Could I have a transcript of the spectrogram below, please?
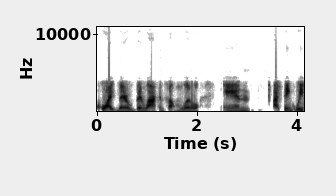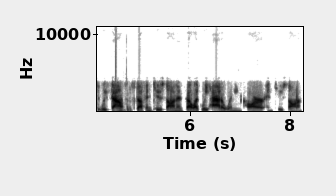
quite there. We've been lacking something little. And I think we, we found some stuff in Tucson and felt like we had a winning car in Tucson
